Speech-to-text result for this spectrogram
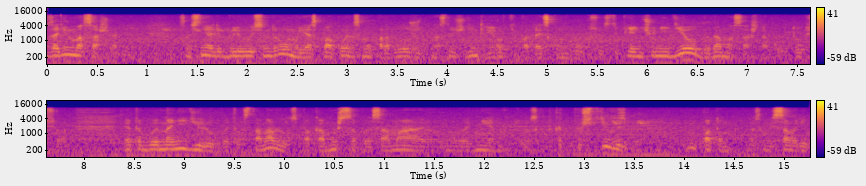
за один массаж, вернее, сняли болевой синдром, и я спокойно смог продолжить на следующий день тренировки по тайскому боксу. Если бы я ничего не делал бы, да, массаж такой, то все это бы на неделю бы это восстанавливалось, пока мышца бы сама э, не отпустилась бы, ну, потом, со временем.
